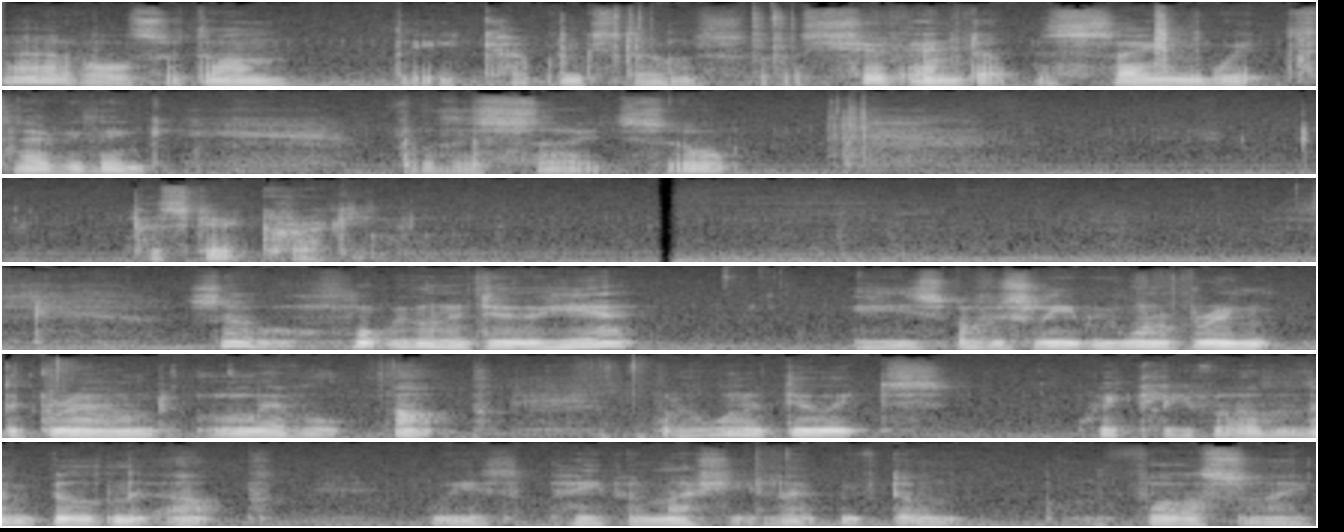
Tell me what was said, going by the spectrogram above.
and I've also done the capping stones so it should end up the same width and everything for this side. So let's get cracking. So what we're going to do here is obviously we want to bring the ground level up but I want to do it quickly rather than building it up with paper mache like we've done on the far side.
